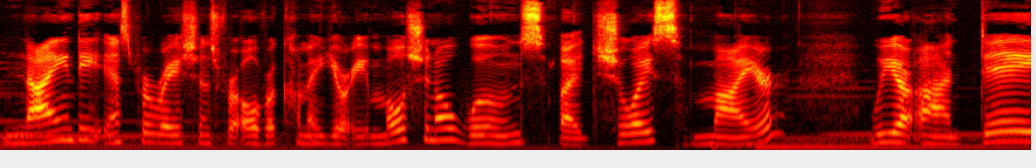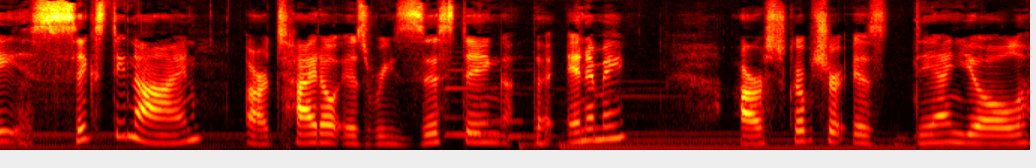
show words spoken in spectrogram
90 Inspirations for Overcoming Your Emotional Wounds by Joyce Meyer. We are on day 69. Our title is Resisting the Enemy. Our scripture is Daniel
